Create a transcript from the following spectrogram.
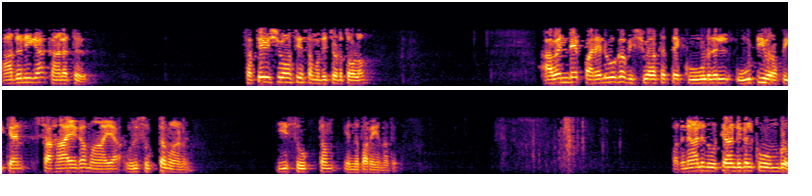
ആധുനിക കാലത്ത് സത്യവിശ്വാസിയെ സംബന്ധിച്ചിടത്തോളം അവന്റെ പരലോക വിശ്വാസത്തെ കൂടുതൽ ഊട്ടിയുറപ്പിക്കാൻ സഹായകമായ ഒരു സൂക്തമാണ് ഈ സൂക്തം എന്ന് പറയുന്നത്. പതിനാല് നൂറ്റാണ്ടുകൾക്ക് മുമ്പ്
